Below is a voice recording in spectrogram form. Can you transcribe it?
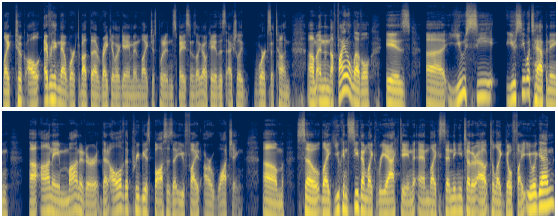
like took all everything that worked about the regular game and like just put it in space and was like okay this actually works a ton. Um, and then the final level is uh, you see you see what's happening uh, on a monitor that all of the previous bosses that you fight are watching. Um, so like you can see them like reacting and like sending each other out to like go fight you again.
